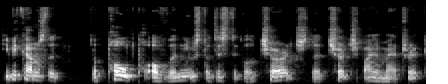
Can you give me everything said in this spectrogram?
He becomes the the pope of the new statistical church, the church biometric.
